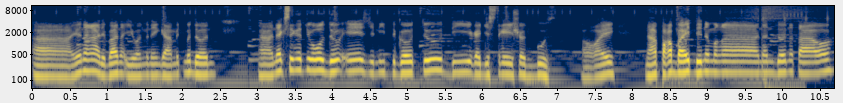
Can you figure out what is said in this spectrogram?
ah yun na nga, di ba? Naiwan mo na yung gamit mo dun. Ah, next thing that you will do is you need to go to the registration booth. Okay? Napakabait din ng mga nandun na tao.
